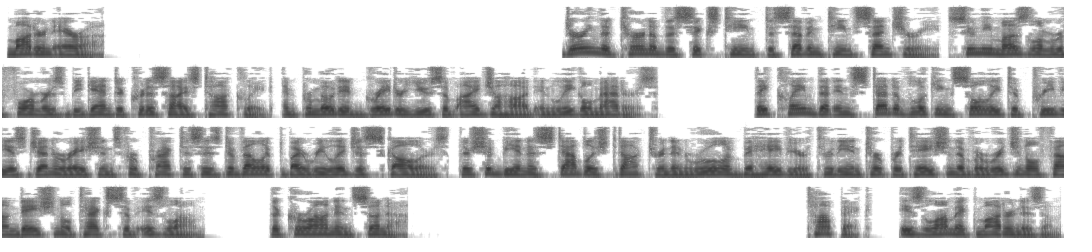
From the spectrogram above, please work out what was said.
Modern era During the turn of the 16th to 17th century, Sunni Muslim reformers began to criticize taqlid, and promoted greater use of ijtihad in legal matters. They claimed that instead of looking solely to previous generations for practices developed by religious scholars, there should be an established doctrine and rule of behavior through the interpretation of original foundational texts of Islam—the Quran and Sunnah. Islamic modernism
